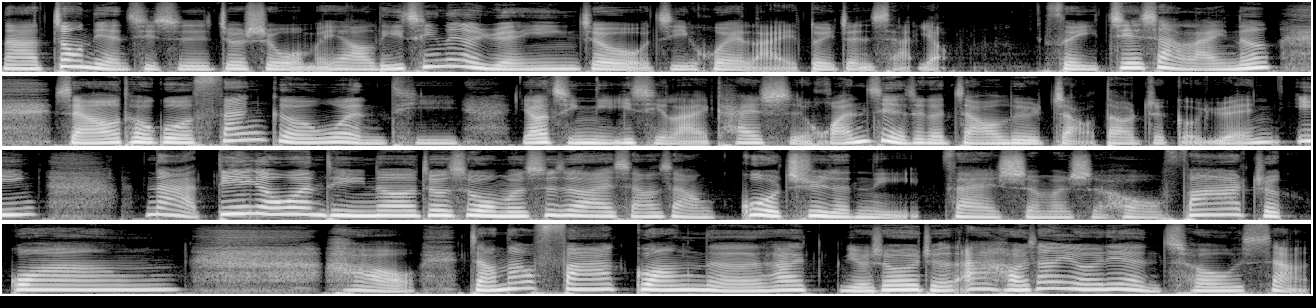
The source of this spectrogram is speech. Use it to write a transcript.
那重点其实就是我们要厘清那个原因，就有机会来对症下药。所以接下来呢，想要透过三个问题，邀请你一起来开始缓解这个焦虑，找到这个原因。那第一个问题呢，就是我们试着来想想，过去的你在什么时候发着光？好，讲到发光呢，他有时候会觉得，啊，好像有一点抽象。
